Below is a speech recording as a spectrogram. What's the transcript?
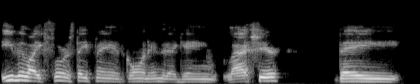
even like Florida State fans going into that game last year, they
